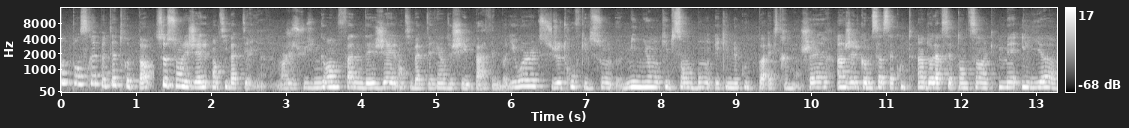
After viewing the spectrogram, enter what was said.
on ne penserait peut-être pas, ce sont les gels antibactériens. Moi je suis une grande fan des gels antibactériens de chez Bath Body Works. Je trouve qu'ils sont mignons, qu'ils sentent bon et qu'ils ne coûtent pas extrêmement cher. Un gel comme ça, ça coûte 1,75$, mais il y a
